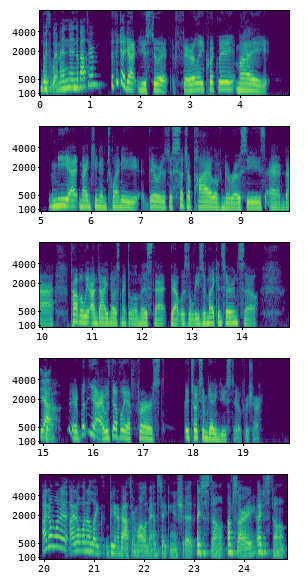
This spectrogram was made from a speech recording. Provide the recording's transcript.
with women in the bathroom? I think I got used to it fairly quickly. My me at 19 and 20, there was just such a pile of neuroses and uh, probably undiagnosed mental illness that that was the least of my concerns. So, Yeah. yeah. Eh, But yeah, it was definitely at first, it took some getting used to for sure. I don't want to. I don't want to like be in a bathroom while a man's taking a shit. I just don't. I'm sorry. I just don't.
